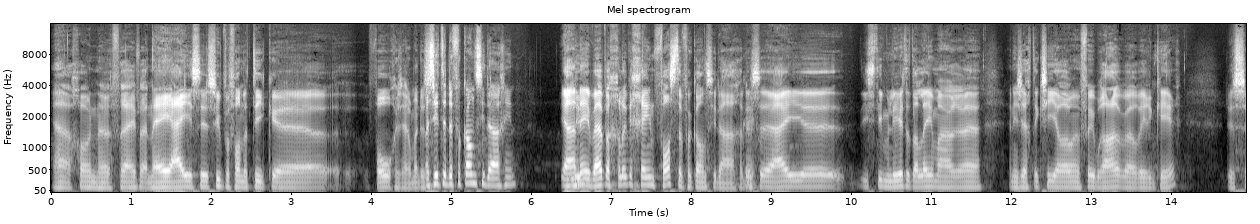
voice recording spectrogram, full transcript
Ja, gewoon eh, vrij, vrij. Nee, hij is eh, super fanatiek eh, volger, zeg maar. Dus Waar zitten de vakantiedagen in? Ja, Nu? nee, we hebben gelukkig geen vaste vakantiedagen. Dus hij die stimuleert het alleen maar. en hij zegt, ik zie jou in februari wel weer een keer. Dus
